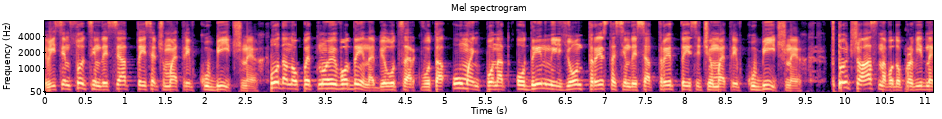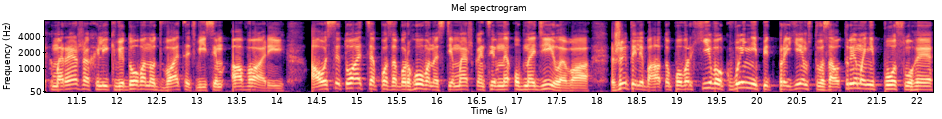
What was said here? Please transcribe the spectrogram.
870 тисяч метрів кубічних. Подано питної води на Білу церкву та Умань понад 1 мільйон 373 тисячі метрів кубічних. В той час на водопровідних мережах ліквідовано 28 аварій. А ось ситуація по заборгованості мешканців не обнадійлива. Жителі багатоповерхівок винні підприємству за отримані послуги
